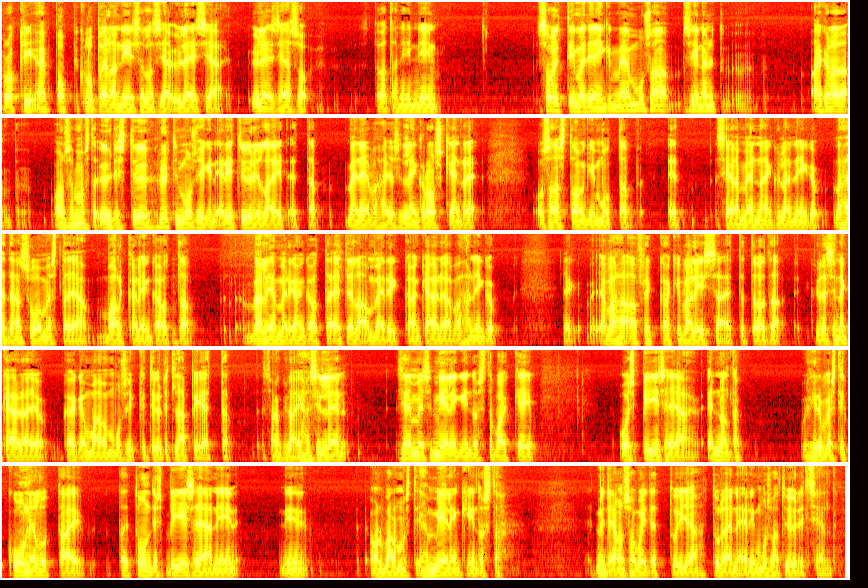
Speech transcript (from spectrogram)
rocki- ja poppiklubeilla niin sellaisia yleisiä, yleisiä so, tuota niin, niin, soittiimme tietenkin meidän musa siinä nyt aika lailla on semmoista yhdistyy rytmimusiikin eri tyylilajit, että menee vähän jo silleen cross osastoonkin, mutta et siellä mennään kyllä niin kuin, lähdetään Suomesta ja Balkanin kautta, Väli-Amerikan kautta Etelä-Amerikkaan, käydään vähän niin kuin, ja, ja vähän Afrikkaakin välissä, että tuota, kyllä siinä käydään jo kaiken maailman musiikkityylit läpi, että se on kyllä ihan silleen siinä mielessä mielenkiintoista, vaikka ei olisi biisejä ennalta hirveästi kuunnellut tai, tai tuntis biisejä, niin, niin on varmasti ihan mielenkiintoista, että miten on sovitettu ja tulee ne eri musatyylit sieltä.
